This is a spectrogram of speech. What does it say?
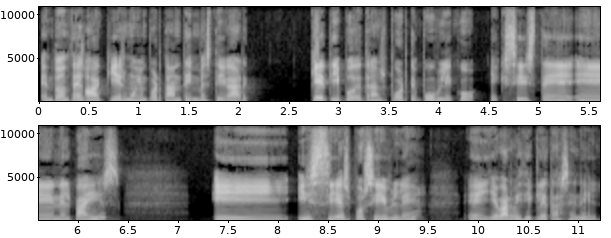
Entonces, aquí es muy importante investigar qué tipo de transporte público existe en el país y si es posible eh, llevar bicicletas en él.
